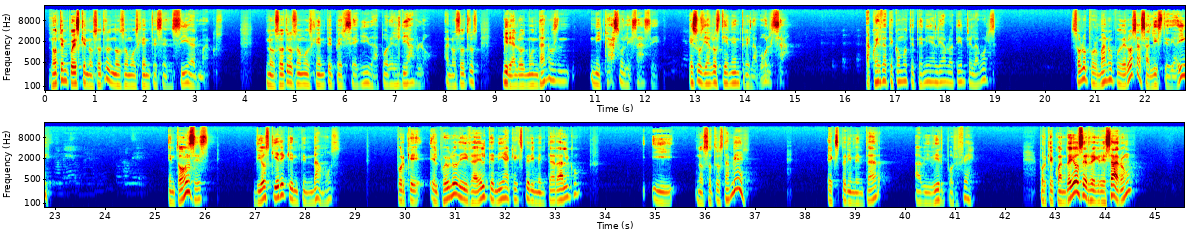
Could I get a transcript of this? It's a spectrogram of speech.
Noten pues que nosotros no somos gente sencilla, hermanos. Nosotros somos gente perseguida por el diablo. A nosotros, mire, a los mundanos ni caso les hace. Esos ya los tiene entre la bolsa. Acuérdate cómo te tenía el diablo a ti entre la bolsa. Solo por mano poderosa saliste de ahí. Entonces, Dios quiere que entendamos porque el pueblo de Israel tenía que experimentar algo y nosotros también. Experimentar a vivir por fe. Porque cuando ellos se regresaron,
